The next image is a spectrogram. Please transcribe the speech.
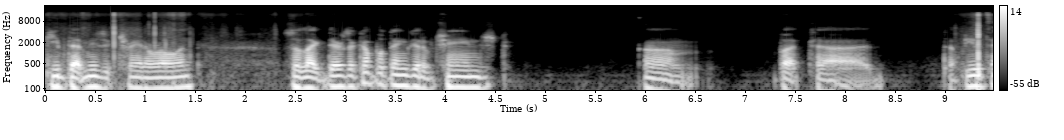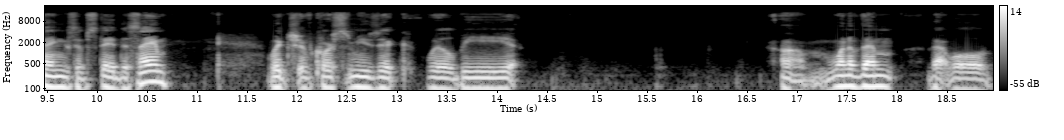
keep that music train rolling. So like there's a couple things that have changed um but uh a few things have stayed the same which of course music will be um, one of them that will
